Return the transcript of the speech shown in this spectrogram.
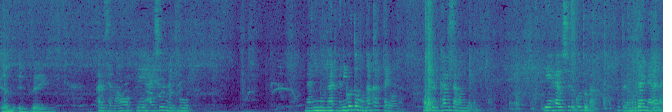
Him in vain. 神様を礼拝するのにもう何もな何事もなかったような本当に神様に礼拝をすることが本当に無駄にならない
